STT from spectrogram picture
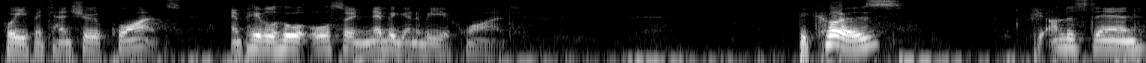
who are your potential clients, and people who are also never going to be your client. Because if you understand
